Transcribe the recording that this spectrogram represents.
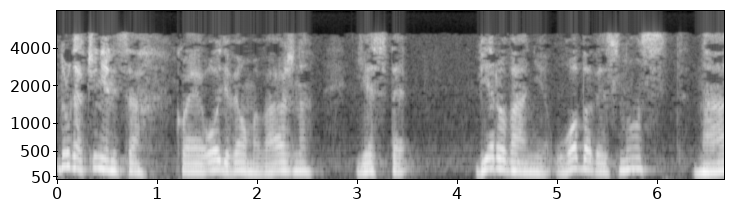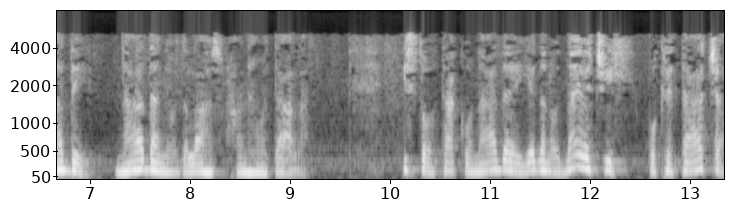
Druga činjenica koja je ovdje veoma važna jeste vjerovanje u obaveznost nade, nadanje od Allaha subhanahu wa ta'ala. Isto tako nada je jedan od najvećih pokretača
